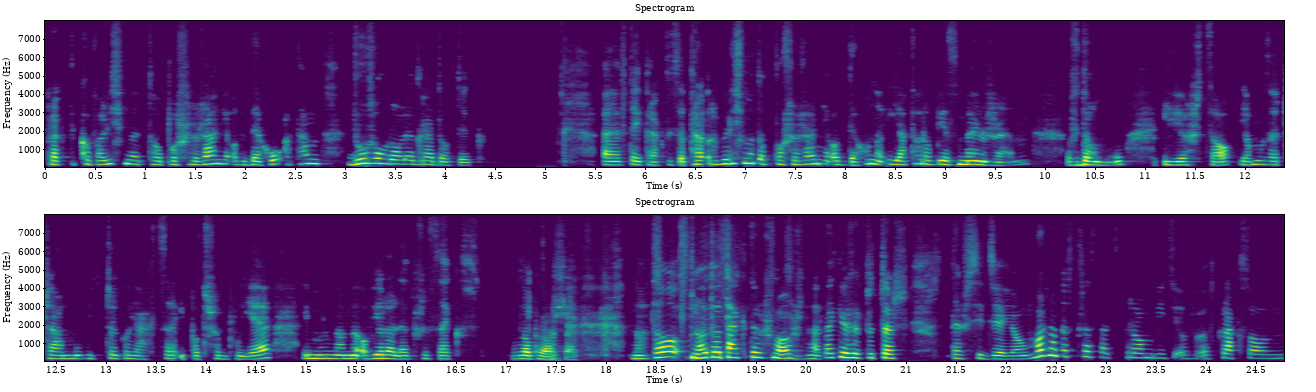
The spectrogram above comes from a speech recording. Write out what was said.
praktykowaliśmy to poszerzanie oddechu, a tam dużą rolę gra dotyk. E, w tej praktyce. robiliśmy to poszerzanie oddechu, no i ja to robię z mężem w domu i wiesz co, ja mu zaczęłam mówić, czego ja chcę i potrzebuję i my mamy o wiele lepszy seks. No proszę. No to, no to tak też można. Takie rzeczy też, też się dzieją. Można też przestać trąbić w, w klakson,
